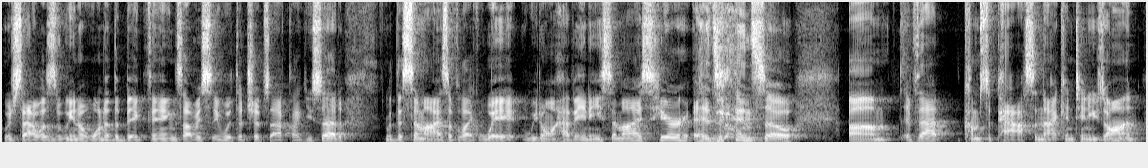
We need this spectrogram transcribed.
which that was, you know, one of the big things, obviously, with the CHIPS Act, like you said, with the semis of like, wait, we don't have any semis here. And, and so, um, if that comes to pass and that continues on,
